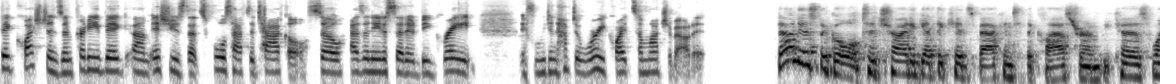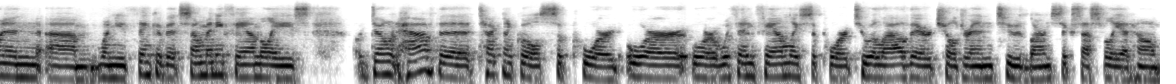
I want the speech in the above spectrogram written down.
big questions and pretty big um, issues that schools have to tackle. So, as Anita said, it'd be great if we didn't have to worry quite so much about it. That is the goal to try to get the kids back into the classroom because when um, when you think of it, so many families don't have the technical support or or within family support to allow their children to learn successfully at home.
